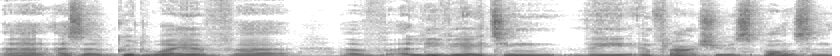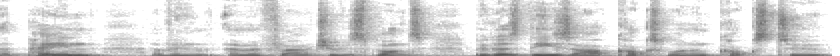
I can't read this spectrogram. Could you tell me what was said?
uh, as a good way of uh, of alleviating the inflammatory response and the pain of an inflammatory response because these are COX1 and COX2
